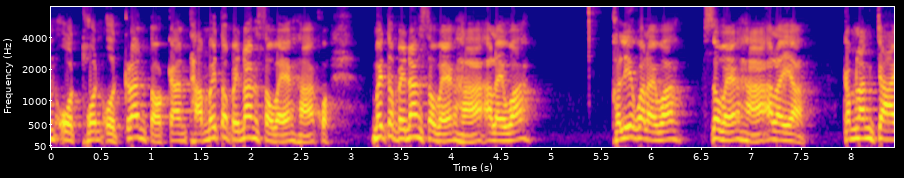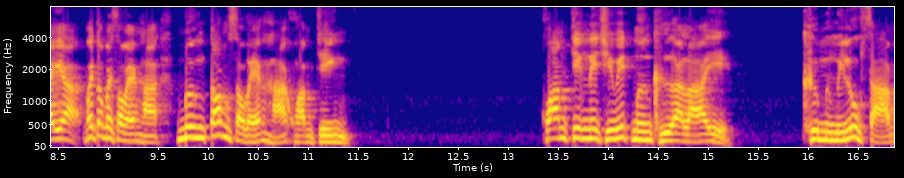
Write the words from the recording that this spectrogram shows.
นอดทนอดกลั้นต่อการทำไม่ต้องไปนั่งแสวงหาความไม่ต้องไปนั่งแสวงหาอะไรวะเขาเรียกว่าอะไรวะแสวงหาอะไรอะ กำลังใจอะไม่ต้องไปแสวงหา มึงต้องแสวงหาความจริง ความจริงในชีวิตมึงคืออะไร คือมึงมีลูกสาม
